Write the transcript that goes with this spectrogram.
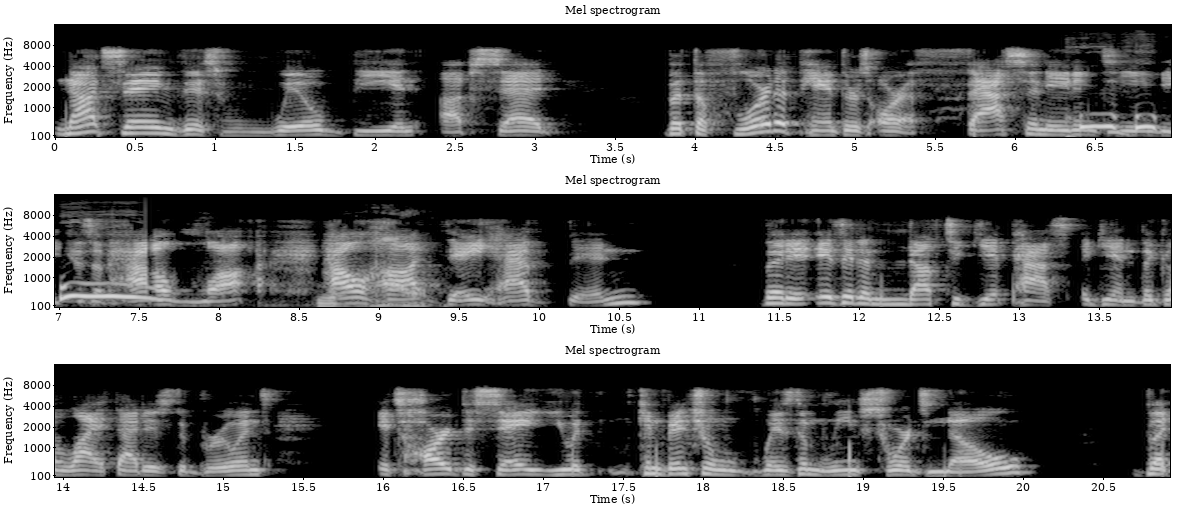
Not saying this will be an upset, but the Florida Panthers are a fascinating team because of how lo- how hot they have been. But it, is it enough to get past again the Goliath that is the Bruins? It's hard to say. You would conventional wisdom leans towards no, but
